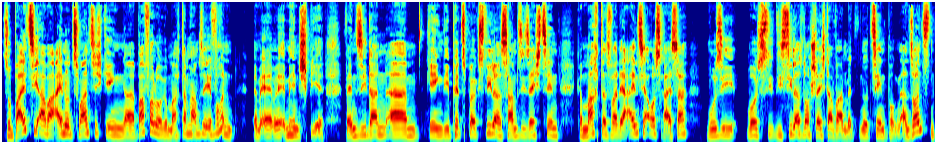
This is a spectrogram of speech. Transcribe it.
Sobald sie aber 21 gegen äh, Buffalo gemacht haben, haben sie gewonnen im, im Hinspiel. Wenn sie dann ähm, gegen die Pittsburgh Steelers haben sie 16 gemacht, das war der einzige Ausreißer, wo sie, wo die Steelers noch schlechter waren mit nur 10 Punkten. Ansonsten,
